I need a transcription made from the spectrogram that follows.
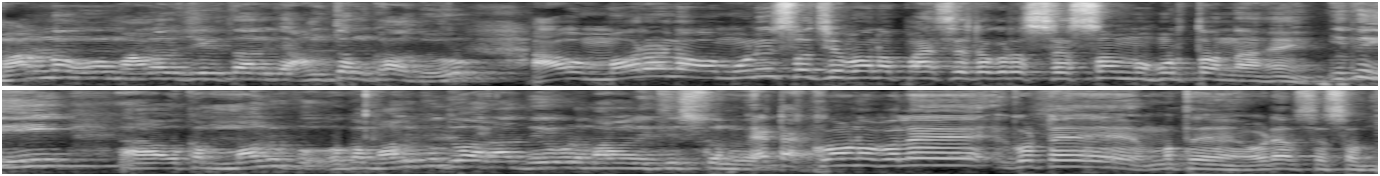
మరణం మానవ జీవితానికి అంతం కాదు ଆଉ ମରଣ ମଣିଷ ଜୀବନ ପାଇଁ ସେଟା ଗୋଟେ ଶେଷ ମୁହୂର୍ତ୍ତ ନାହିଁ ఇది ఆ, ఒక మలుపు ఒక మలుపు ద్వారా దేవుడు మనల్ని తీసుకొని వెళ్ళాడు. ଏଟା କ'ଣ ବୋଲେ ଗୋଟେ ମତେ ଓଡ଼ିଆରେ ସେ ଶବ୍ଦ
